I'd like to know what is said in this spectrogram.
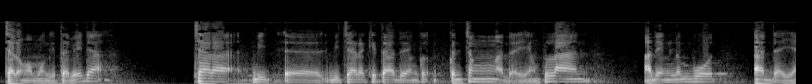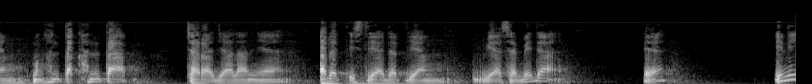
cara ngomong kita beda, cara e, bicara kita ada yang kenceng, ada yang pelan, ada yang lembut, ada yang menghentak-hentak, cara jalannya, adat istiadat yang biasa beda, ya. Ini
